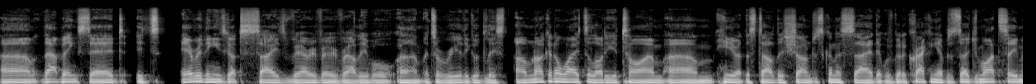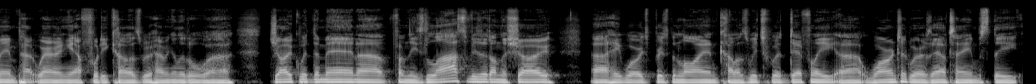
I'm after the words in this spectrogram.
Um, that being said, it's everything he's got to say is very, very valuable. Um, it's a really good list. I'm not going to waste a lot of your time um, here at the start of the show. I'm just going to say that we've got a cracking episode. You might see me and Pat wearing our footy colours. We are having a little uh, joke with the man uh, from his last visit on the show. Uh, he wore his Brisbane Lion colours, which were definitely uh, warranted, whereas our team's the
